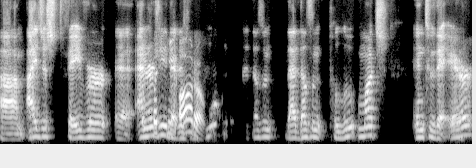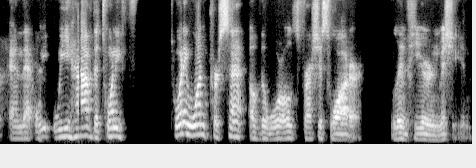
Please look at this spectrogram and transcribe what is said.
Um, I just favor uh, energy that is auto- that doesn't that doesn't pollute much into the air, and that we we have the 20, 21% of the world's freshest water live here in Michigan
